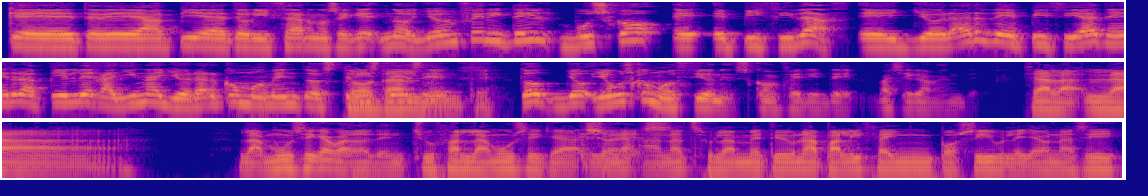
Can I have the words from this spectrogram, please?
que te dé a pie a teorizar, no sé qué. No, yo en Fairy Tail busco eh, epicidad, eh, llorar de epicidad, tener la piel de gallina, llorar con momentos tristes. eh, Totalmente. to- yo, yo busco emociones con Fairy Tail, básicamente. O sea, la, la, la música, cuando te enchufan la música Eso y a- Natsu le han metido una paliza imposible y aún así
